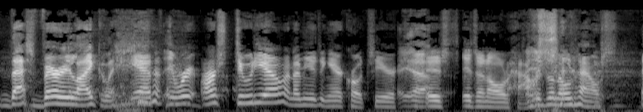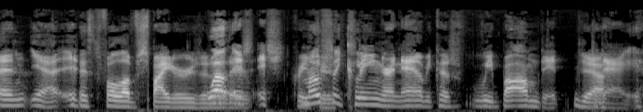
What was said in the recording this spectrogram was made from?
that's very likely. yeah, we're, our studio, and I'm using air quotes here, Yeah. is is an old house. it's an old house, and yeah, it, it's full of spiders and well, other it's it's creatures. mostly clean right now because we bombed it Yeah. today.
